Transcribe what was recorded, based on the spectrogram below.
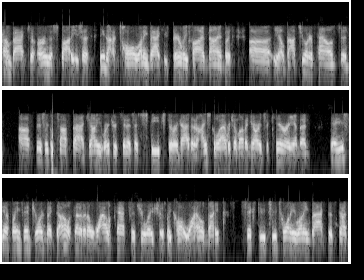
come back to earn the spot. He's a he's not a tall running back. He's barely five nine, but uh, you know about 200 pounds and uh, physical tough back. Johnny Richardson is a speedster, a guy that in high school averaged 11 yards a carry, and then yeah, UCF brings in Jordan McDonald, kind of in a wildcat situation, as we call it, wild night. 6'2", 220 running back that's got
